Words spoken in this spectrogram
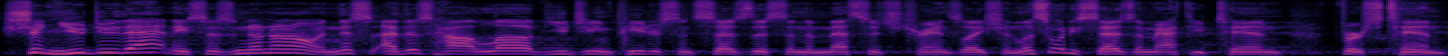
shouldn't you do that? And he says, no, no, no. And this, uh, this is how I love Eugene Peterson says this in the message translation. Listen to what he says in Matthew 10, verse 10.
